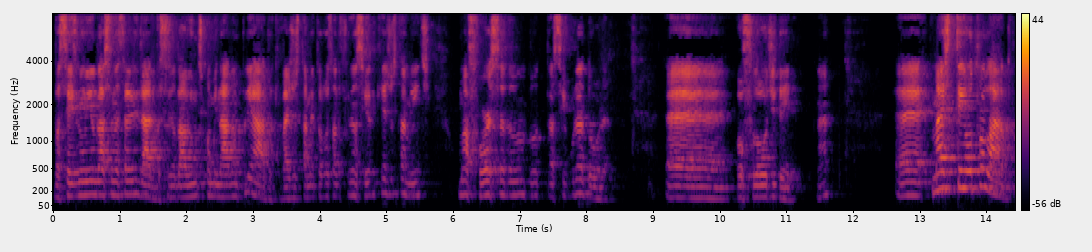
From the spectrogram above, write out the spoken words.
vocês não iam dar sinistralidade, vocês iam dar o índice combinado ampliado, que vai justamente ao resultado financeiro, que é justamente uma força do, do, da seguradora, é, o float dele. Né? É, mas tem outro lado.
